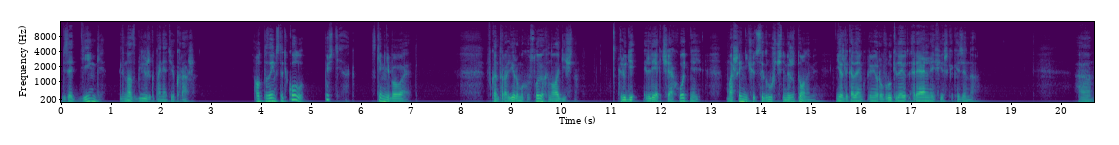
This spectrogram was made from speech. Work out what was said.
взять деньги для нас ближе к понятию кражи. А вот позаимствовать колу – пустяк, с кем не бывает. В контролируемых условиях аналогично. Люди легче охотнее мошенничают с игрушечными жетонами, нежели когда им, к примеру, в руки дают реальные фишки казино. А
